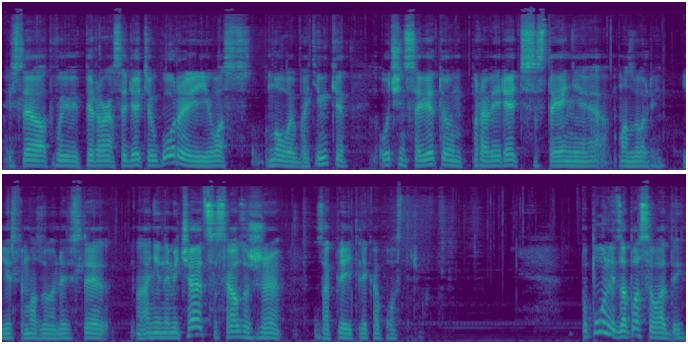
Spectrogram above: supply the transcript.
если вы первый раз идете в горы и у вас новые ботинки, очень советуем проверять состояние мозолей, если мозоли. Если они намечаются, сразу же заклеить лейкопластырь. Пополнить запасы воды.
